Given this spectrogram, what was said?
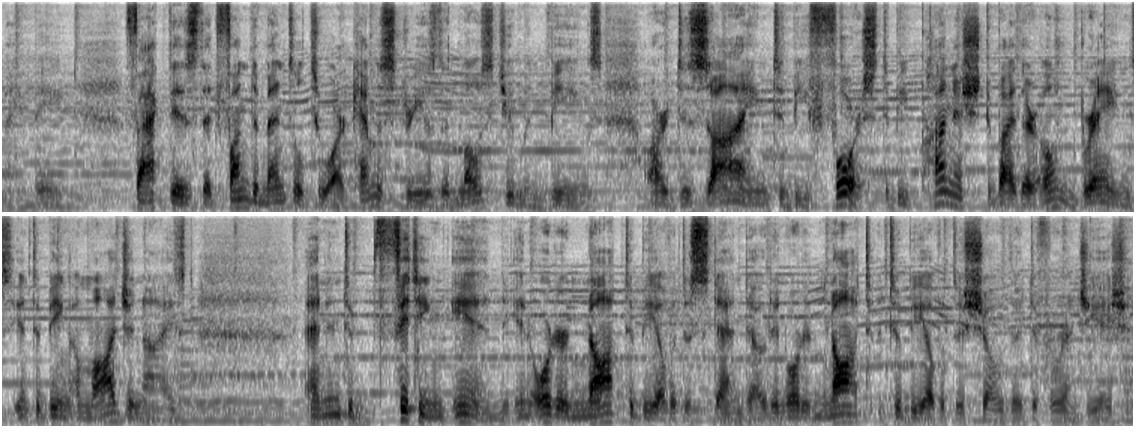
may be. Fact is that fundamental to our chemistry is that most human beings are designed to be forced, to be punished by their own brains into being homogenized and into fitting in in order not to be able to stand out, in order not to be able to show the differentiation.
